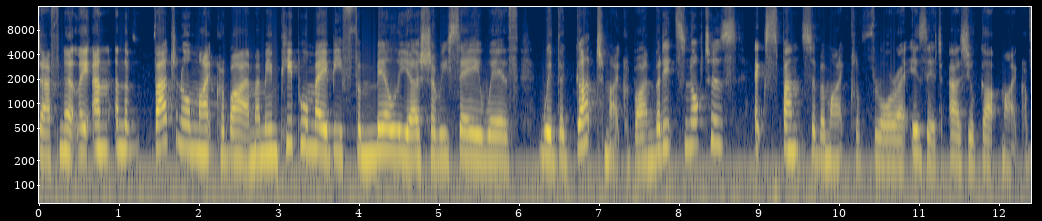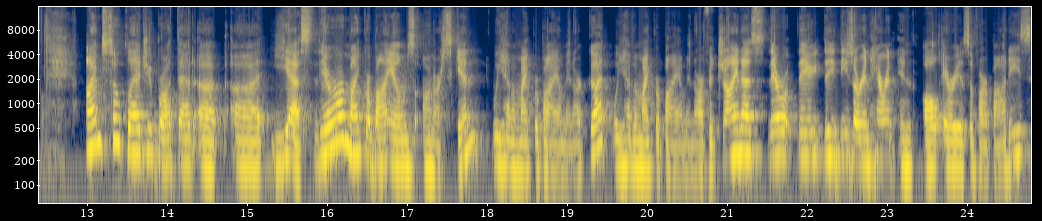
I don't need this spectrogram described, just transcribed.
definitely. And and the vaginal microbiome, I mean, people may be familiar, shall we say, with with the gut microbiome, but it's not as expansive a microflora is it as your gut microbiome? I'm so glad you brought that up. Uh, yes, there are microbiomes on our skin. We have a microbiome in our gut. We have a microbiome in our vaginas. There, they, they, these are inherent in all areas of our bodies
